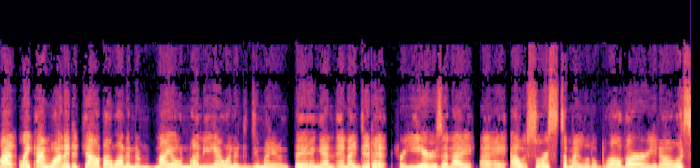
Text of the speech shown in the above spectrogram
Well, like I wanted a job. I wanted my own money. I wanted to do my own thing, and and I did it for years. And I I outsourced to my little brother. You know.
